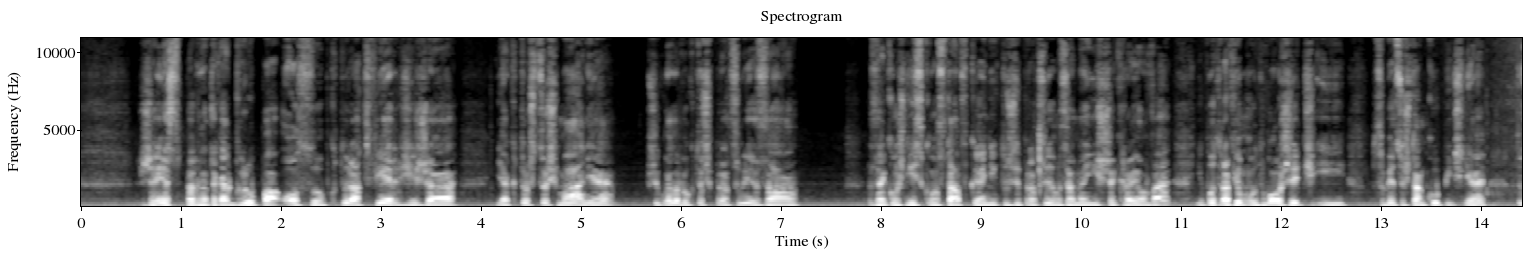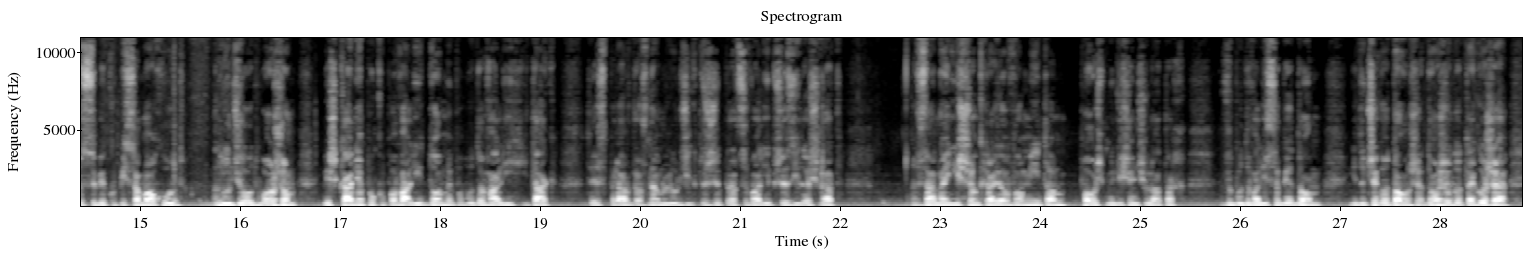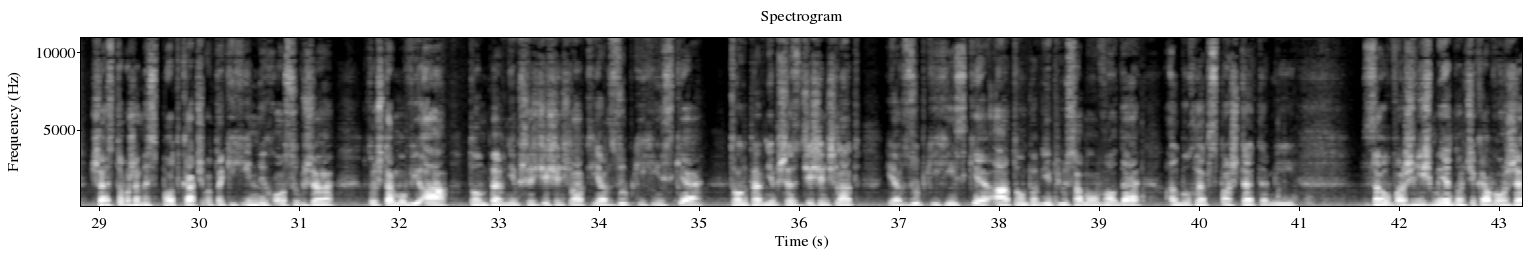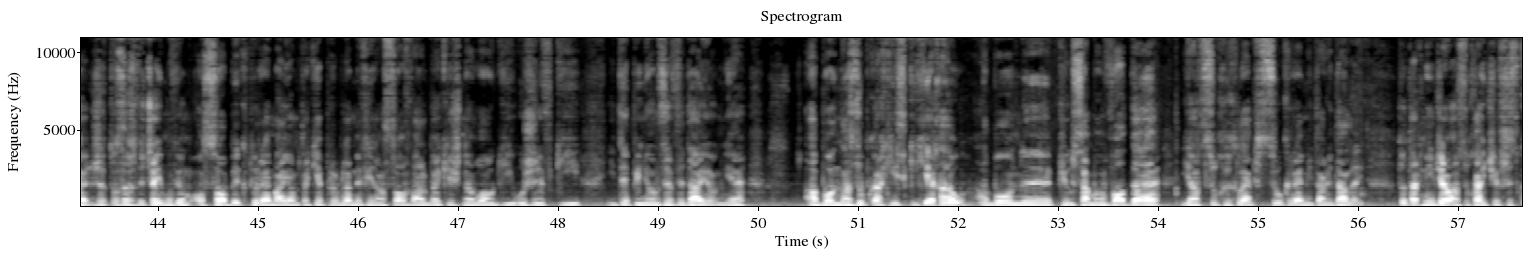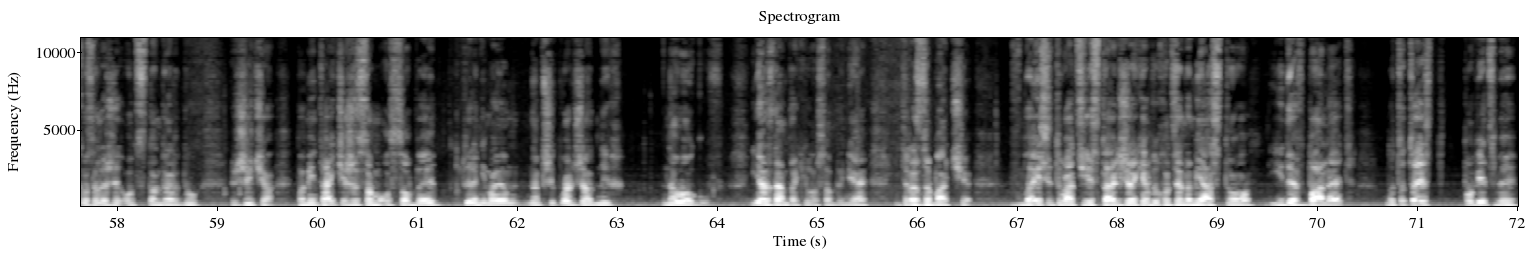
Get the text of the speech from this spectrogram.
że jest pewna taka grupa osób, która twierdzi, że jak ktoś coś ma, nie? Przykładowo ktoś pracuje za, za jakąś niską stawkę, niektórzy pracują za najniższe krajowe i potrafią odłożyć i sobie coś tam kupić, nie? Ktoś sobie kupi samochód, ludzie odłożą, mieszkania pokupowali, domy pobudowali i tak, to jest prawda. Znam ludzi, którzy pracowali przez ileś lat za najniższą krajową i tam po 80 latach wybudowali sobie dom. I do czego dążę? Dążę do tego, że często możemy spotkać o takich innych osób, że ktoś tam mówi, a to on pewnie przez 10 lat jadł zupki chińskie, to on pewnie przez 10 lat jadł zupki chińskie, a to on pewnie pił samą wodę albo chleb z pasztetem i Zauważyliśmy jedną ciekawą rzecz, że to zazwyczaj mówią osoby, które mają takie problemy finansowe albo jakieś nałogi, używki i te pieniądze wydają, nie? Albo on na zupkach chińskich jechał, albo on y, pił samą wodę, jadł suchy chleb z cukrem i tak dalej. To tak nie działa, słuchajcie, wszystko zależy od standardu życia. Pamiętajcie, że są osoby, które nie mają na przykład żadnych nałogów. Ja znam takie osoby, nie? I teraz zobaczcie. W mojej sytuacji jest tak, że jak ja wychodzę na miasto i idę w balet, no to to jest powiedzmy,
